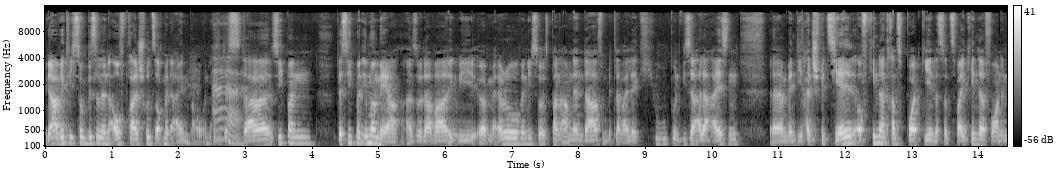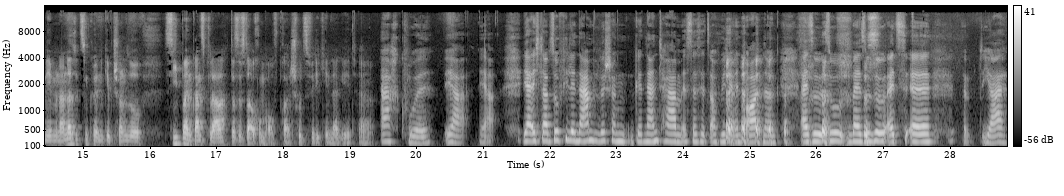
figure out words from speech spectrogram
ja, wirklich so ein bisschen einen Aufprallschutz auch mit einbauen. Also das, ah. da sieht man, das sieht man immer mehr. Also da war irgendwie Urban Arrow, wenn ich so ein paar Namen nennen darf, und mittlerweile Cube und wie sie alle heißen. Ähm, wenn die halt speziell auf Kindertransport gehen, dass da zwei Kinder vorne nebeneinander sitzen können, gibt schon so sieht man ganz klar, dass es da auch um Aufprallschutz für die Kinder geht. Ja. Ach, cool. Genau. Ja, ja. Ja, ich glaube, so viele Namen, wie wir schon genannt haben, ist das jetzt auch wieder in Ordnung. also so mal so, so als äh, ja,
